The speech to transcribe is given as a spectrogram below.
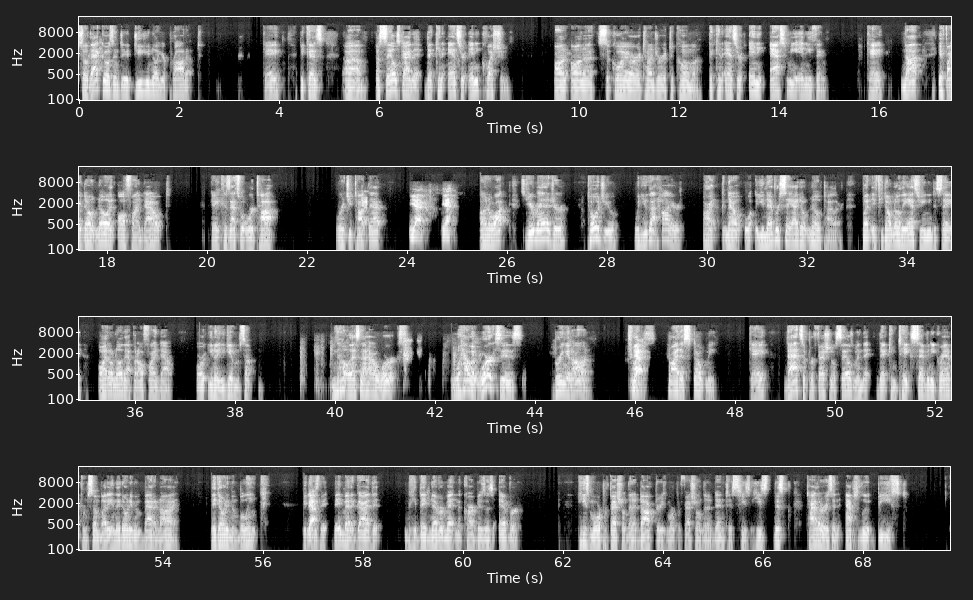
so that goes into do you know your product? Okay? Because um a sales guy that that can answer any question on on a Sequoia or a Tundra or a Tacoma that can answer any ask me anything. Okay? Not if I don't know it, I'll find out. Okay? Because that's what we're taught. Weren't you taught that? Yeah. Yeah. on what your manager told you when you got hired all right now you never say i don't know tyler. But if you don't know the answer you need to say oh i don't know that but i'll find out. Or you know you give them something no that's not how it works. Well, how it works is bring it on. Try, Yeah. try to stump me. Okay? That's a professional salesman that that can take 70 grand from somebody and they don't even bat an eye. They don't even blink. Because Yeah. they, they met a guy that he, they've never met in the car business ever he's more professional than a doctor he's more professional than a dentist he's he's this tyler is an absolute beast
